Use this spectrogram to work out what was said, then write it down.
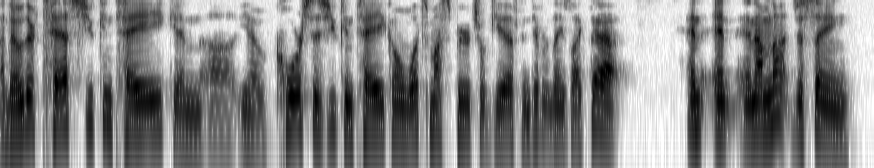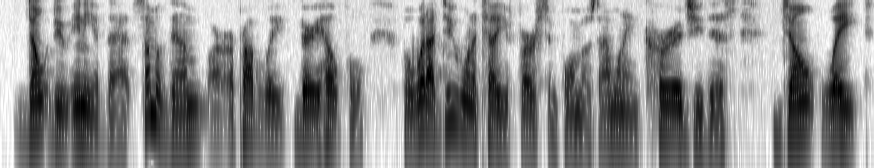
I know there are tests you can take and, uh, you know, courses you can take on what's my spiritual gift and different things like that. And, and, and I'm not just saying don't do any of that. Some of them are, are probably very helpful. But what I do want to tell you first and foremost, I want to encourage you this. Don't wait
